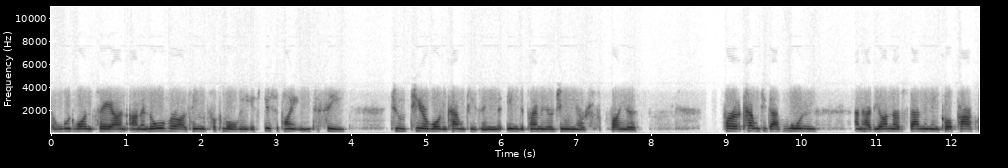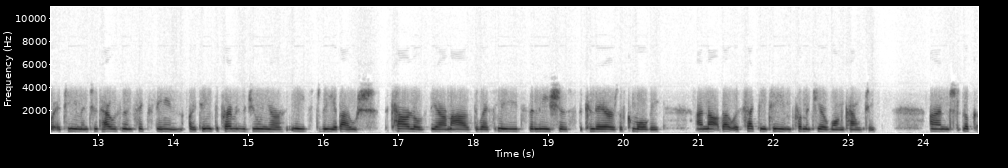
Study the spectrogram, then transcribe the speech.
I would want to say on, on an overall thing for Camogie, it's disappointing to see two tier one counties in in the Premier Junior final. For a county that won and had the honour of standing in Croke Park with a team in 2016, I think the Premier Junior needs to be about the Carlows, the Armaghs, the Westmeaths, the Laoises, the Kildares of Camogie, and not about a second team from a tier one county. And look,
